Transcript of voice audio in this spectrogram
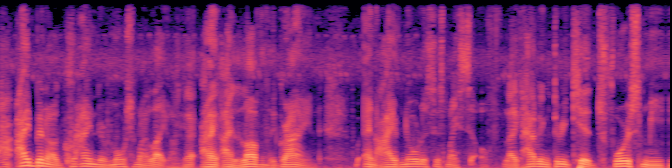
I, have been a grinder most of my life. Like, I, I love the grind, and I've noticed this myself. Like having three kids forced me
